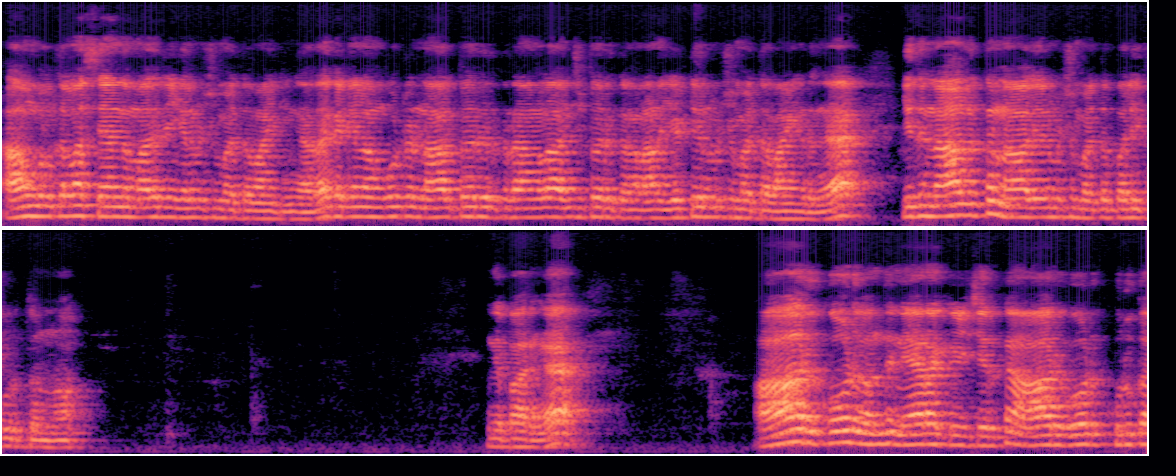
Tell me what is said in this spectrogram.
அவங்களுக்கெல்லாம் சேர்ந்த மாதிரி நீங்கள் எலுமிச்சம் பழத்தை வாங்கிக்கோங்க. அதான் கேட்டீங்கன்னா உங்கள் வீட்டில் நாலு பேர் இருக்கிறாங்களா அஞ்சு பேர் இருக்காங்களா? ஆனால் எட்டு எலுமிச்சம் பழத்தை வாங்கிடுங்க. இது நாலுக்கும் நாலு எலுமிச்சம் பழத்தை பலி கொடுத்துடணும். இங்கே பாருங்கள் ஆறு கோடு வந்து நேராக கிழிச்சிருக்கேன் ஆறு கோடு குறுக்கா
